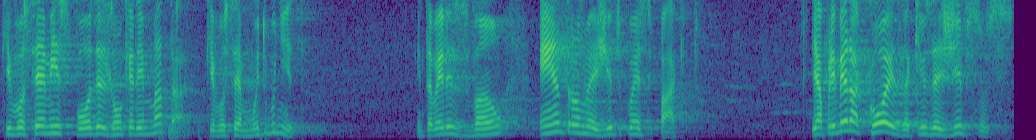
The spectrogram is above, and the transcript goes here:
que você é minha esposa, eles vão querer me matar, porque você é muito bonita. Então eles vão, entram no Egito com esse pacto. E a primeira coisa que os egípcios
